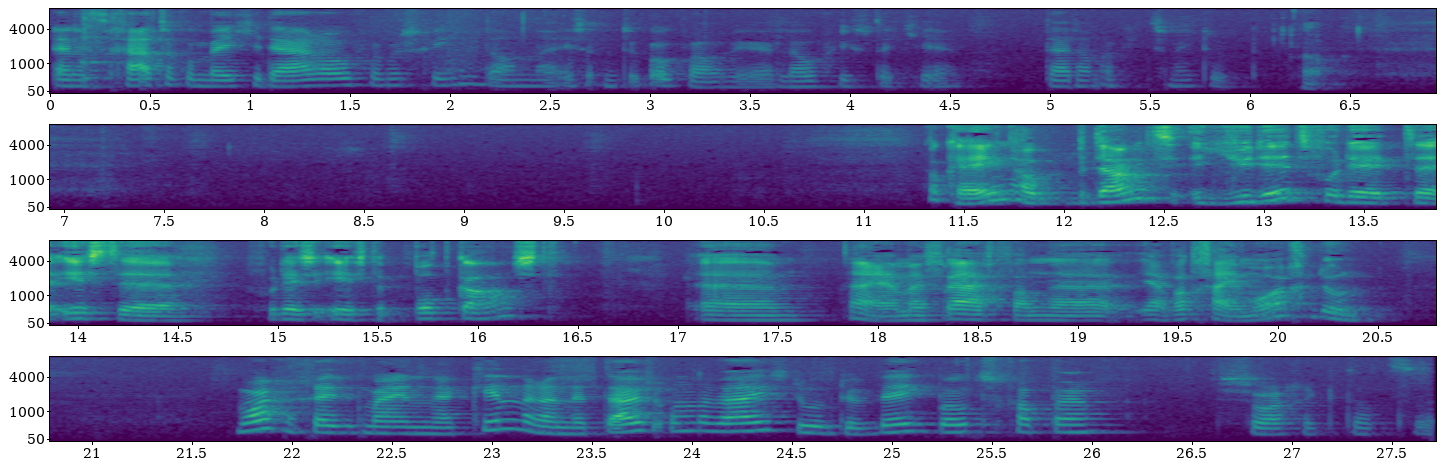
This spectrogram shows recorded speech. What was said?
en het gaat ook een beetje daarover misschien, dan uh, is het natuurlijk ook wel weer logisch dat je daar dan ook iets mee doet. Ja. Oké, nou bedankt Judith voor, dit, uh, eerste, voor deze eerste podcast. Uh, nou ja, mijn vraag van, uh, ja, wat ga je morgen doen? Morgen geef ik mijn kinderen het thuisonderwijs, doe ik de weekboodschappen zorg ik dat uh,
